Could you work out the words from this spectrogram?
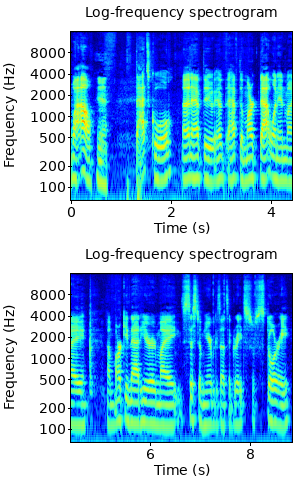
Wow, Yeah. that's cool. And I have to have, have to mark that one in my. I'm marking that here in my system here because that's a great story.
